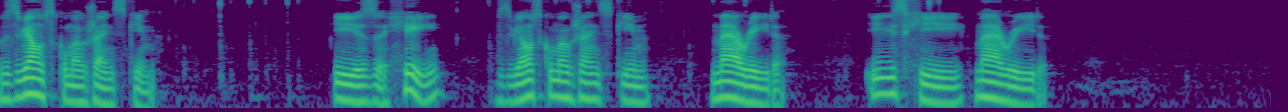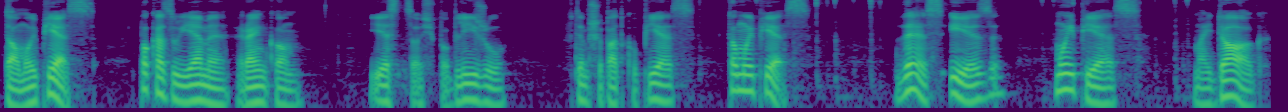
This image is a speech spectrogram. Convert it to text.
w związku małżeńskim? Is he w związku małżeńskim married? Is he married? To mój pies. Pokazujemy ręką. Jest coś w pobliżu. W tym przypadku pies. To mój pies. This is mój pies. My dog.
